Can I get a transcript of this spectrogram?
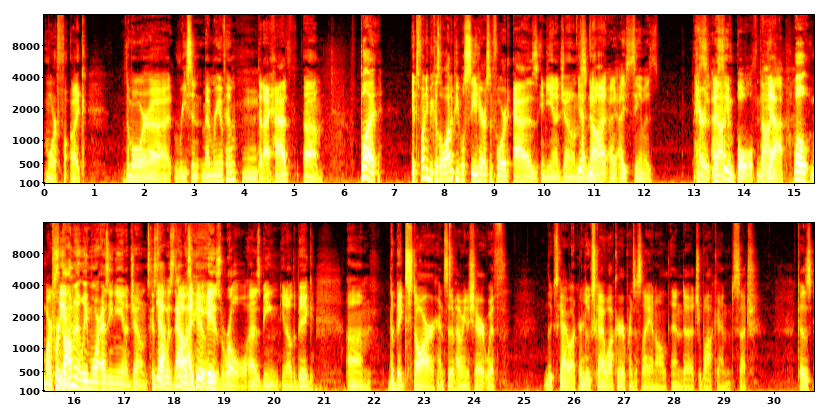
more fu- like the more uh, recent memory of him that I had. Um, but it's funny because a lot of people see Harrison Ford as Indiana Jones. Yeah, no, I, not I, I see him as. Harris- I not- see him both. Not- yeah. Well, predominantly more as Indiana Jones because Yeah, that was that no, was I do. his role as being you know the big, um, the big star instead of having to share it with Luke Skywalker. Luke Skywalker, Princess Leia, and all and uh, Chewbacca and such. Because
